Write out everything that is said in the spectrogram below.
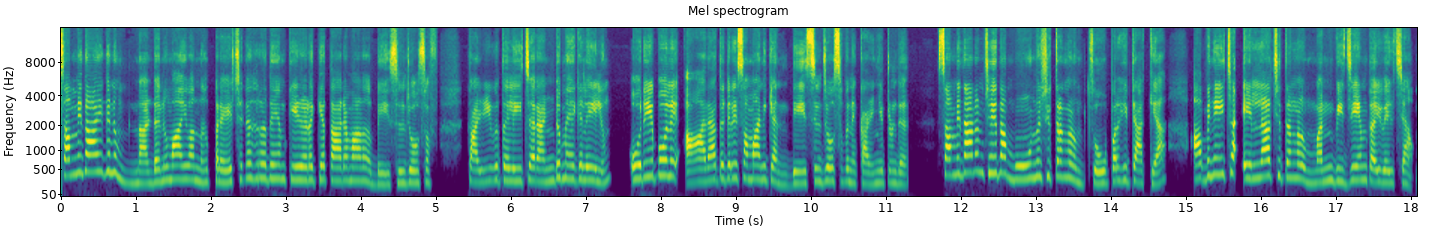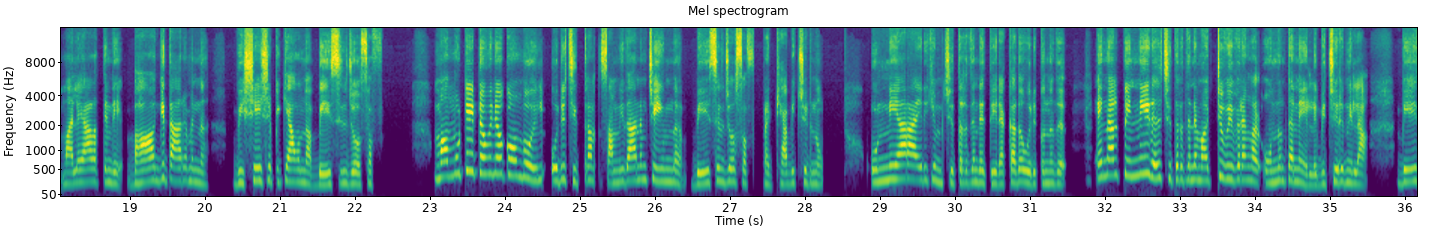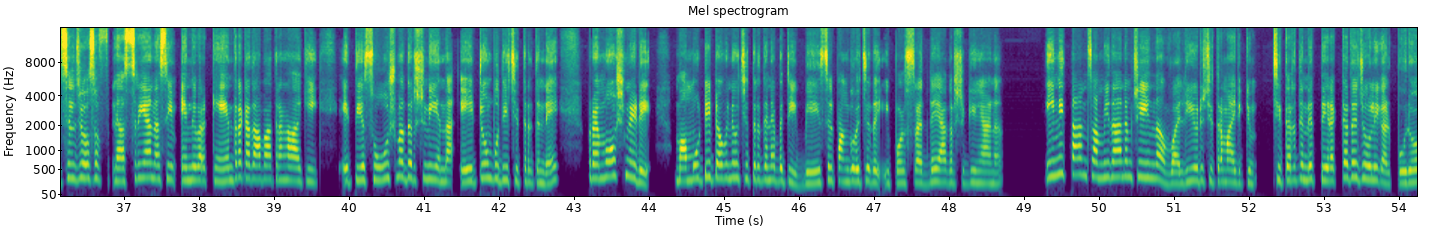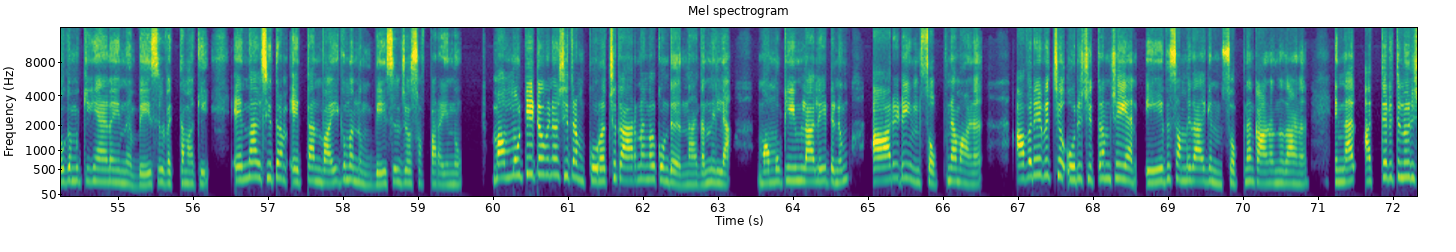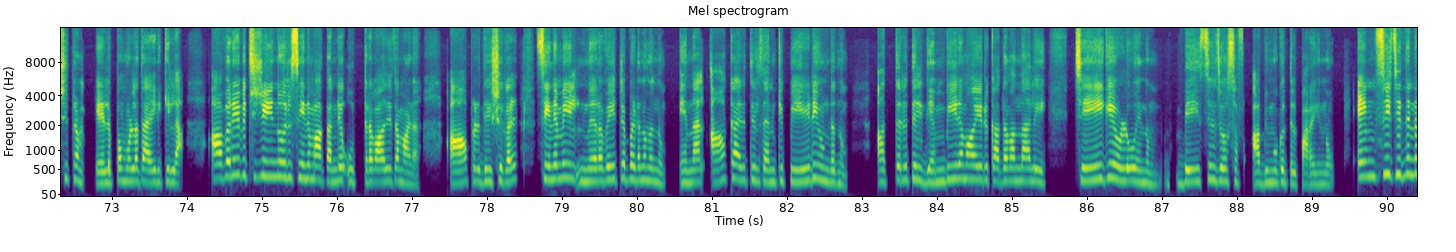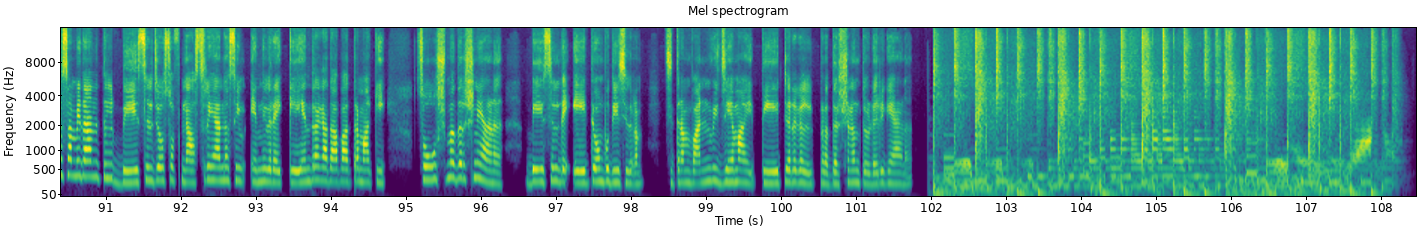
സംവിധായകനും നടനുമായി വന്ന് പ്രേക്ഷക ഹൃദയം കീഴടക്കിയ താരമാണ് ബേസിൽ ജോസഫ്. കഴിവ് തെളിയിച്ച രണ്ട് മേഖലയിലും ഒരേപോലെ ആരാധകരെ സമ്മാനിക്കാൻ ബേസിൽ ജോസഫിന് കഴിഞ്ഞിട്ടുണ്ട്. സംവിധാനം ചെയ്ത മൂന്ന് ചിത്രങ്ങളും സൂപ്പർ ഹിറ്റാക്കിയ അഭിനയിച്ച എല്ലാ ചിത്രങ്ങളും വൻ വിജയം കൈവരിച്ച മലയാളത്തിന്റെ ഭാഗ്യതാരമെന്ന് വിശേഷിപ്പിക്കാവുന്ന ബേസിൽ ജോസഫ്. മമ്മൂട്ടി ടൊവിനോ കോംബോയിൽ ഒരു ചിത്രം സംവിധാനം ചെയ്യുമെന്ന് ബേസിൽ ജോസഫ് പ്രഖ്യാപിച്ചിരുന്നു. ഉണ്ണിയാറായിരിക്കും ചിത്രത്തിന്റെ തിരക്കഥ ഒരുക്കുന്നത്. എന്നാൽ പിന്നീട് ചിത്രത്തിന്റെ മറ്റു വിവരങ്ങൾ ഒന്നും തന്നെ ലഭിച്ചിരുന്നില്ല. ബേസിൽ ജോസഫ് നസ്രിയ നസീം എന്നിവർ കേന്ദ്ര കഥാപാത്രങ്ങളാക്കി എത്തിയ സൂക്ഷ്മദർശിനി എന്ന ഏറ്റവും പുതിയ ചിത്രത്തിന്റെ പ്രമോഷനിടെ മമ്മൂട്ടി ടൊവിനോ ചിത്രത്തിനെ പറ്റി ബേസിൽ പങ്കുവച്ചത് ഇപ്പോൾ ശ്രദ്ധയാകർഷിക്കുകയാണ്. ഇനി താൻ സംവിധാനം ചെയ്യുന്ന വലിയൊരു ചിത്രമായിരിക്കും. ചിത്രത്തിന്റെ തിരക്കഥ ജോലികൾ പുരോഗമിക്കുകയാണ് എന്ന് ബേസിൽ വ്യക്തമാക്കി. എന്നാൽ ചിത്രം എത്താൻ വൈകുമെന്നും ബേസിൽ ജോസഫ് പറയുന്നു. മമ്മൂട്ടി ടോവിനോ ചിത്രം കുറച്ചു കാരണങ്ങൾ കൊണ്ട് നടന്നില്ല. മമ്മൂക്കിയും ലാലേട്ടനും ആരുടെയും സ്വപ്നമാണ്. അവരെ വെച്ച് ഒരു ചിത്രം ചെയ്യാൻ ഏത് സംവിധായകനും സ്വപ്നം കാണുന്നതാണ്. എന്നാൽ അത്തരത്തിലൊരു ചിത്രം എളുപ്പമുള്ളതായിരിക്കില്ല. അവരെ വെച്ച് ചെയ്യുന്ന ഒരു സിനിമ തന്റെ ഉത്തരവാദിത്തമാണ്. ആ പ്രതീക്ഷകൾ സിനിമയിൽ നിറവേറ്റപ്പെടണമെന്നും എന്നാൽ ആ കാര്യത്തിൽ തനിക്ക് പേടിയുണ്ടെന്നും അത്തരത്തിൽ ഗംഭീരമായൊരു കഥ വന്നാലേ ചെയ്യുകയുള്ളൂ എന്നും ബേസിൽ ജോസഫ് അഭിമുഖത്തിൽ പറയുന്നു. എം സി ജിതിന്റെ സംവിധാനത്തിൽ ബേസിൽ ജോസഫ് നസ്രിയ നസീം എന്നിവരെ കേന്ദ്ര കഥാപാത്രമാക്കി സൂക്ഷ്മദർശിനിയാണ് ബേസിലിന്റെ ഏറ്റവും പുതിയ ചിത്രം. ചിത്രം വൻ വിജയമായി തിയേറ്ററുകളിൽ പ്രദർശനം തുടരുകയാണ്.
